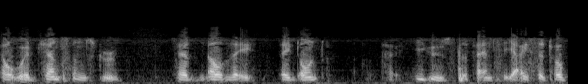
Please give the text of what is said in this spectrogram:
Elwood Jensen's group said no, they they don't. Uh, he used the fancy isotope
